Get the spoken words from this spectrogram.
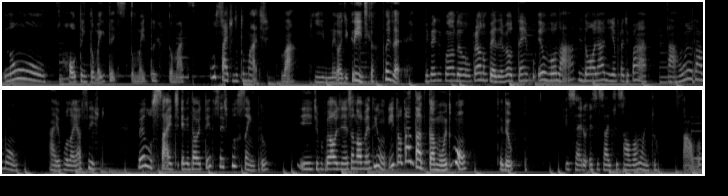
no Rotten Tomatoes, Tomatoes, Tomates, o site do tomate lá, que negócio de crítica, pois é. De vez em quando, eu, pra eu não perder meu tempo, eu vou lá e dou uma olhadinha pra tipo, ah, tá ruim ou tá bom? Aí eu vou lá e assisto. Pelo site, ele dá 86%. E, tipo, pela audiência, 91%. Então tá, tá, tá muito bom. Entendeu? E sério, esse site salva muito. Salva,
